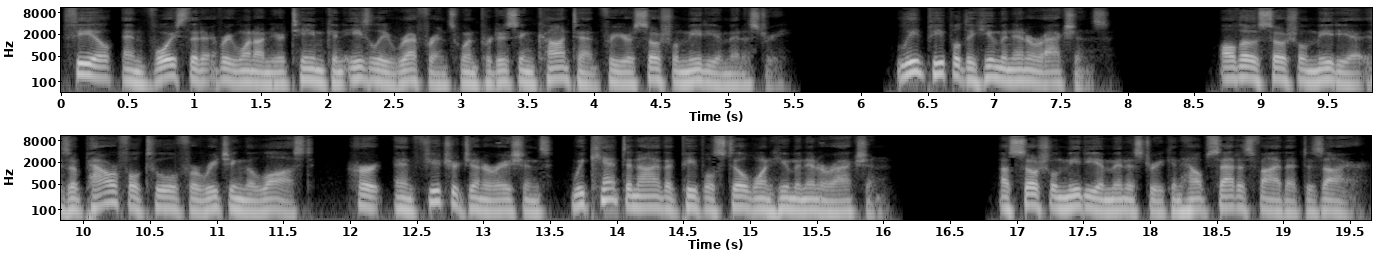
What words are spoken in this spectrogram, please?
feel, and voice that everyone on your team can easily reference when producing content for your social media ministry. Lead people to human interactions. Although social media is a powerful tool for reaching the lost, hurt, and future generations, we can't deny that people still want human interaction. A social media ministry can help satisfy that desire.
